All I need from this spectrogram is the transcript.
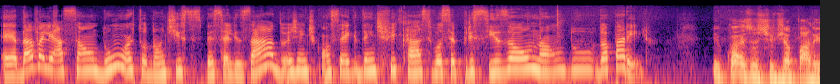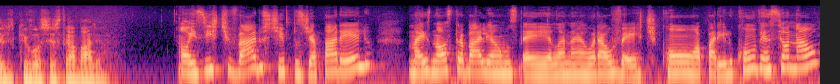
é, da avaliação de um ortodontista especializado, a gente consegue identificar se você precisa ou não do, do aparelho. E quais os tipos de aparelhos que vocês trabalham? Bom, existe vários tipos de aparelho, mas nós trabalhamos é, lá na Oral Vert com o aparelho convencional,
